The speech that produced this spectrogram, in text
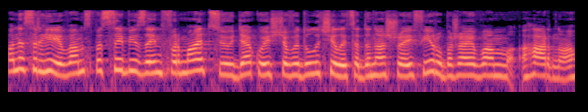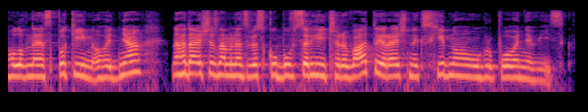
Пане Сергію, вам спасибі за інформацію. Дякую, що ви долучилися до нашого ефіру. Бажаю вам гарного, а головне спокійного дня. Нагадаю, що з нами на зв'язку був Сергій Череватий, речник східного угруповання військ.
